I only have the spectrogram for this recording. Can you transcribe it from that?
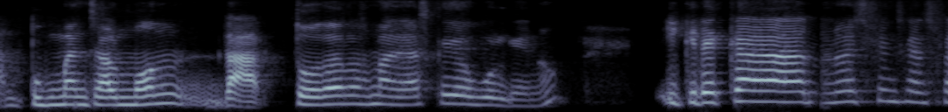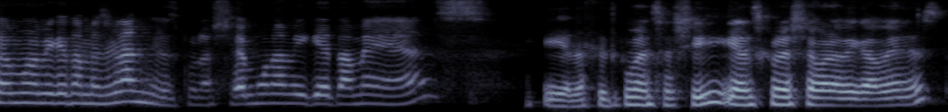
em puc menjar el món de totes les maneres que jo vulgui, no? I crec que no és fins que ens fem una miqueta més grans i ens coneixem una miqueta més, i de fet comença així, ja ens coneixem una mica més,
